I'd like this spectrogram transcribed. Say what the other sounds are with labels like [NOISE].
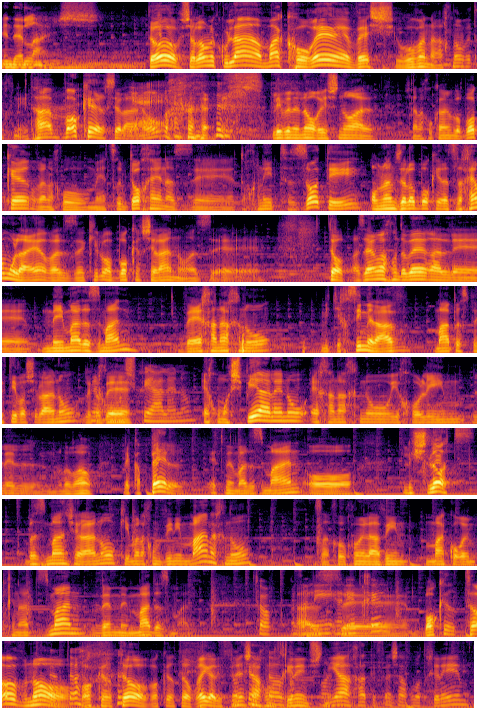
in their lives. טוב, שלום לכולם, מה קורה? ושוב אנחנו בתוכנית הבוקר שלנו. [LAUGHS] לי ולנור יש נוהל שאנחנו קמים בבוקר ואנחנו מייצרים תוכן, אז uh, התוכנית הזאתי, אומנם זה לא בוקר אצלכם אולי, אבל זה כאילו הבוקר שלנו, אז... Uh, טוב, אז היום אנחנו נדבר על uh, מימד הזמן, ואיך אנחנו מתייחסים אליו, מה הפרספקטיבה שלנו לגבי... איך הוא משפיע עלינו. איך הוא משפיע עלינו, איך אנחנו יכולים ל... לקפל את מימד הזמן, או לשלוט בזמן שלנו, כי אם אנחנו מבינים מה אנחנו, אז אנחנו יכולים להבין מה קורה מבחינת זמן ומימד הזמן. טוב, אז, אז אני, אני אתחיל. uh, בוקר טוב, נור, בוקר טוב, בוקר טוב. בוקר טוב. רגע, לפני שאנחנו טוב. מתחילים, שנייה אחת לפני שאנחנו מתחילים,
